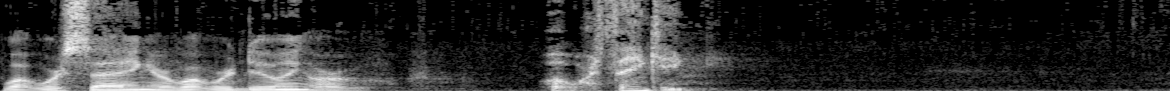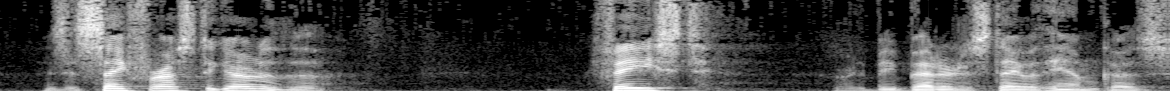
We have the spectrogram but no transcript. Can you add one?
what we're saying or what we're doing or what we're thinking, is it safe for us to go to the feast or it'd be better to stay with Him because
